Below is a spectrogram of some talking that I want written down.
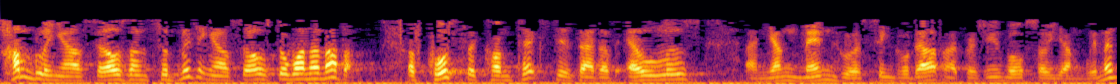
humbling ourselves and submitting ourselves to one another. Of course, the context is that of elders and young men who are singled out, I presume also young women.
